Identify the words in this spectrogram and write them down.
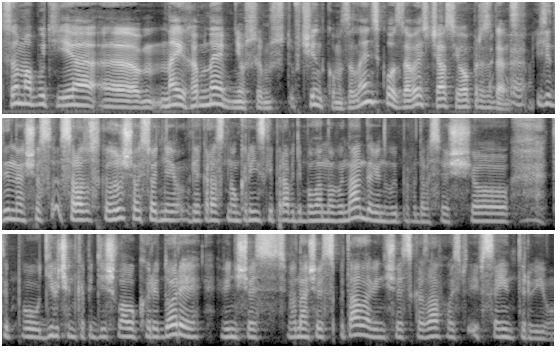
це, мабуть, є е, найгамнебнішим вчинком Зеленського за весь час його президентства. Е, єдине, що сразу скажу, що сьогодні якраз на українській правді була новина, де він виправдався, що типу дівчинка підійшла у коридорі, він щось, вона щось спитала, він щось сказав, ось і все інтерв'ю.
